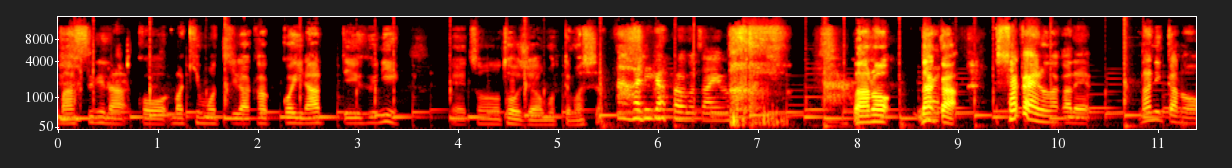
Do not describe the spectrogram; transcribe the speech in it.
まっすぐなこう、まあ、気持ちがかっこいいなっていうふうに、えーその当時は思ってました。あありがとうございます。あのなんか、社会の中で何かの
